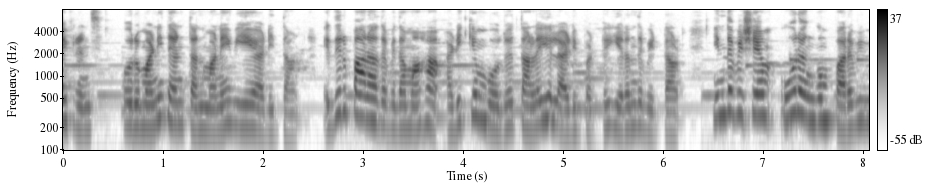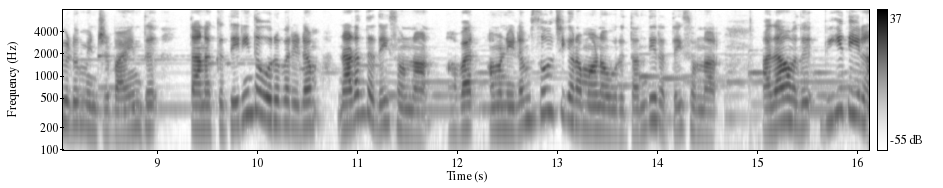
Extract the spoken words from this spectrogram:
ஹாய் ஃப்ரெண்ட்ஸ் ஒரு மனிதன் தன் மனைவியை அடித்தான். எதிர்பாராத விதமாக அடிக்கும்போது தலையில் அடிபட்டு இறந்து விட்டாள் இந்த விஷயம் ஊரெங்கும் பரவிவிடும் என்று பயந்து தனக்கு தெரிந்த ஒருவரிடம் நடந்ததை சொன்னான். அவர் அவனிடம் சூழ்ச்சிகரமான ஒரு தந்திரத்தை சொன்னார். அதாவது வீதியில்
